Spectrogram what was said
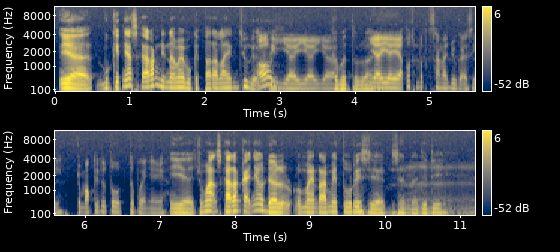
iya bukitnya sekarang dinamai Bukit para layang juga Oh Kri. iya iya iya. kebetulan Iya iya iya aku sempat ke sana juga sih. Cuma waktu itu tutup kayaknya ya. Iya, cuma sekarang kayaknya udah lumayan rame turis ya di sana. Hmm, Jadi, hmm, hmm.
